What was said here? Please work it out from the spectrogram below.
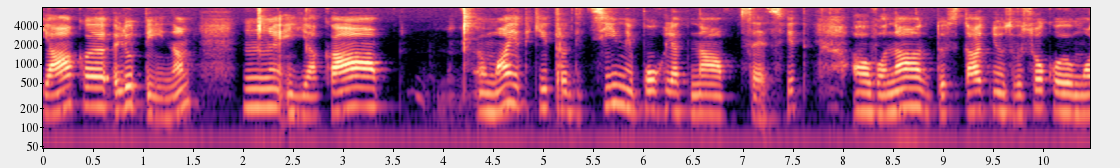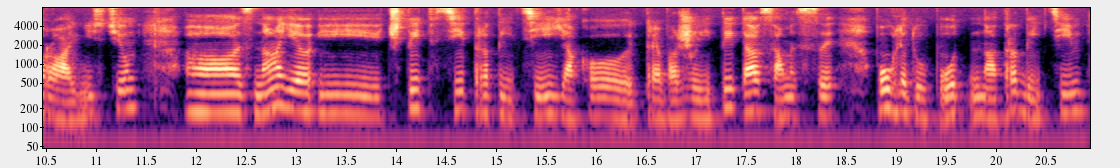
як е, людина, яка має такий традиційний погляд на всесвіт. Вона достатньо з високою моральністю, знає і чтить всі традиції, як е, треба жити, та, саме з погляду на традиції.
